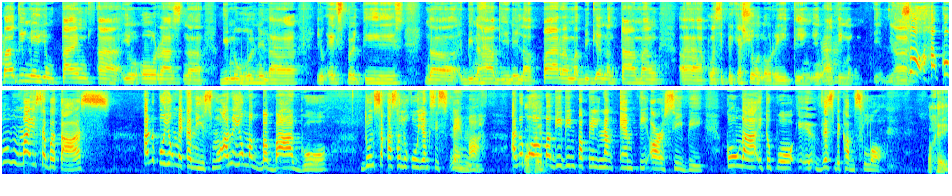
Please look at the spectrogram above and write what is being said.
Imagine nyo yung time, ah, yung oras na ginuhol nila, yung expertise na binahagi nila para mabigyan ng tamang ah, klasifikasyon o rating yung ating mga materials. So, ha- kung maisabatas, ano po yung mekanismo? Ano yung magbabago dun sa kasalukuyang sistema? Ano po Okay. ang magiging papel ng MTRCB kung ah, ito po, i- this becomes law? Okay.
